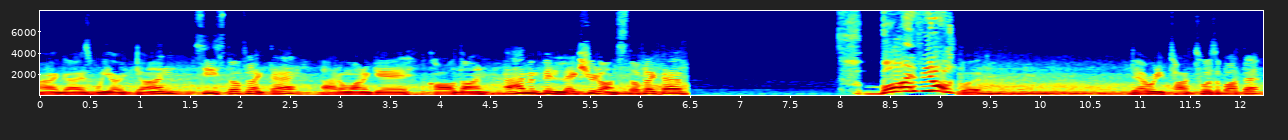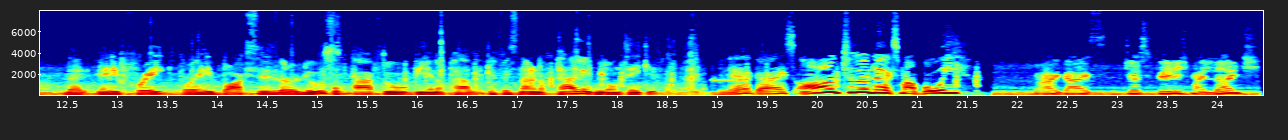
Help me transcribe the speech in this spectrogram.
All right, guys, we are done. See stuff like that. I don't want to get called on. I haven't been lectured on stuff like that. Boy, if you don't. But they already talked to us about that. That any freight or any boxes that are loose have to be in a pallet. If it's not in a pallet, we don't take it. But yeah, guys, on to the next, my boy. All right, guys, just finished my lunch.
